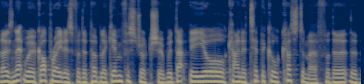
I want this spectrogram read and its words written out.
those network operators for the public infrastructure would that be your kind of typical customer for the the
